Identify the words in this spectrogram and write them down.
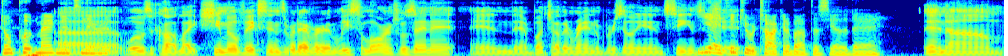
Don't put magnets near uh, it. what was it called, like Shemale Vixens, or whatever. And Lisa Lawrence was in it, and a bunch of other random Brazilian scenes. Yeah, I think you were talking about this the other day. and um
